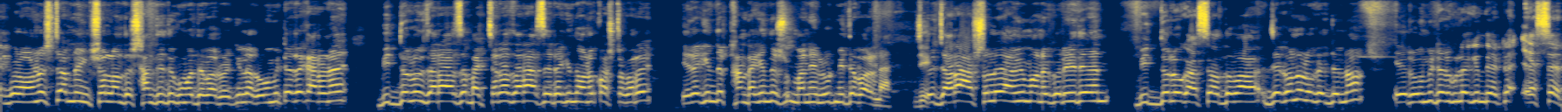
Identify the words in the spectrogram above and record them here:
একবার অনেস্ট আপনি ইনশাল্লাহ অন্তত শান্তিতে ঘুমাতে পারবেন। কিন্তু রুমিটারের কারণে বৃদ্ধ লোক যারা আছে বাচ্চারা যারা আছে এটা কিন্তু অনেক কষ্ট করে। এরা কিন্তু ঠান্ডা কিন্তু মানে লুট নিতে পারে না। যারা আসলে আমি মনে করি দেন বৃদ্ধ লোক আছে অথবা যে কোনো লোকের জন্য এই রোমিটারগুলা কিন্তু একটা অ্যাসেট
